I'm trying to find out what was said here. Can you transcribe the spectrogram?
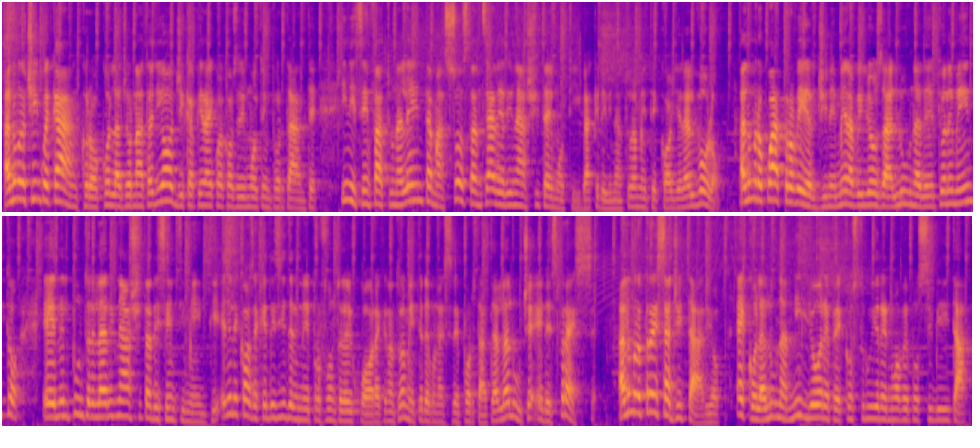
Al numero 5 Cancro, con la giornata di oggi capirai qualcosa di molto importante. Inizia infatti una lenta ma sostanziale rinascita emotiva che devi naturalmente cogliere al volo. Al numero 4 Vergine, meravigliosa luna del tuo elemento, è nel punto della rinascita dei sentimenti e delle cose che desideri nel profondo del cuore che naturalmente devono essere portate alla luce ed espresse. Al numero 3 Sagittario, ecco la luna migliore per costruire nuove possibilità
